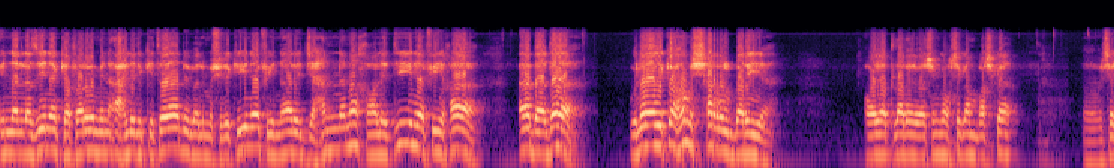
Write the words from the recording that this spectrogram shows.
إن الذين kafaru min أهل kitabi val في fi nari jahannama فيها fiha abada. هم شر البرية bariya. Oyatlari va shunga o'xshagan boshqa o'sha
